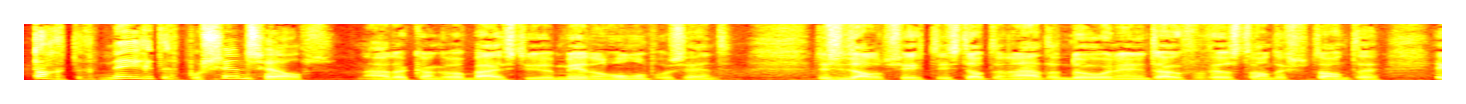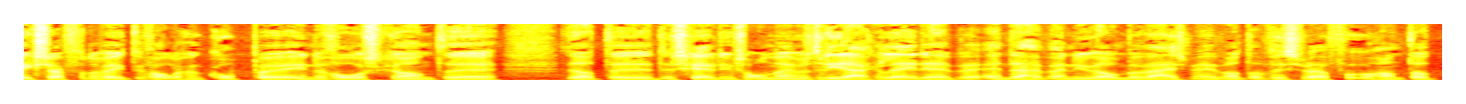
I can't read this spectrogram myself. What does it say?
80, 90 procent zelfs. Nou, dat kan ik wel bijsturen. Meer dan 100 procent. Dus in dat opzicht is dat inderdaad een doorn in het oog voor veel strandexploitanten. Ik zag van de week toevallig een kop in de Volkskrant... Uh, dat uh, de Scheveningse ondernemers drie jaar geleden hebben. En daar hebben wij nu wel een bewijs mee. Want dat wisten wij voorhand dat,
